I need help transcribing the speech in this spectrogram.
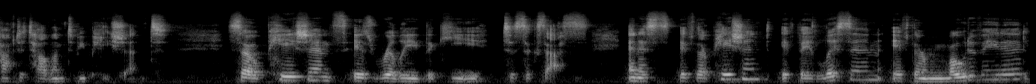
have to tell them to be patient. So patience is really the key to success. And if they're patient, if they listen, if they're motivated,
